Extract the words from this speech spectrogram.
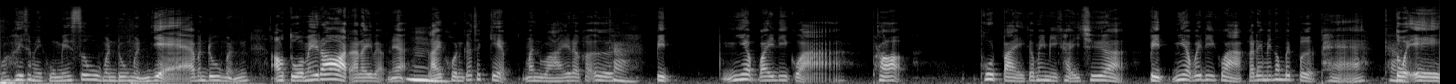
ว่าเฮ้ยทำไมกูไม่สู้ มันดูเหมือนแหย่ มันดูเหมือนเอาตัวไม่รอดอะไรแบบเนี้ยอืมหลายคนก็จะเก็บมันไว้แล้วก็เออค่ะปิดเงียบไว้ดีกว่า เพราะ พูดไปก็ไม่มีใครเชื่อ ปิดเงียบไว้ดีกว่า ก็ได้ไม่ต้องไปเปิดแผลค่ะตัวเอง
